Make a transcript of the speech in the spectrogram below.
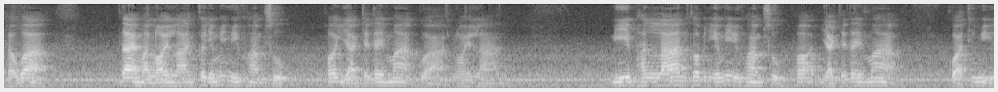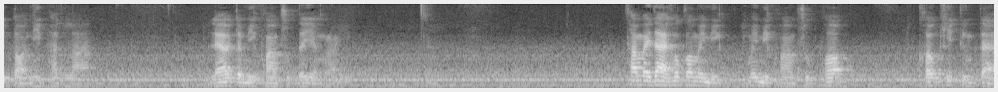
แปลว่าได้มาร้อยล้านก็ยังไม่มีความสุข เพราะอยากจะได้มากกว่าร้อยล้าน มีพันล้านก็ยังไม่มีความสุข เพราะอยากจะได้มากกว่าที่มีอยู่ตอนนี้พันล้าน แล้วจะมีความสุขได้อย่างไร ถ้าไม่ได้เขาก็ไม่มีไม่มีความสุข เพราะ เขาคิดถึงแต่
